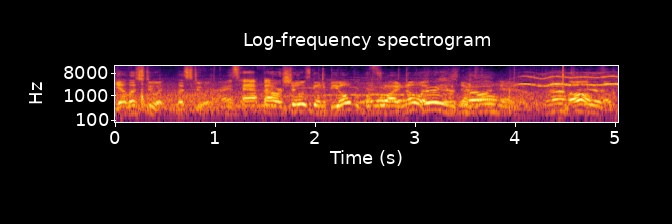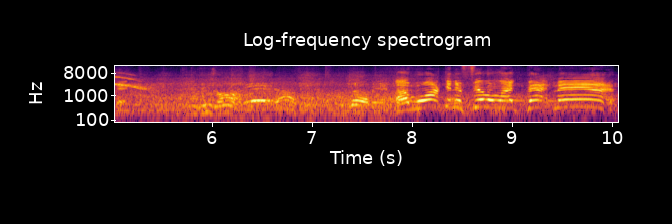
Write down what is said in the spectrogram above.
Yeah, let's do it. Let's do it. This half hour show is going to be over before I know it. There you go. Oh, okay. He's on. I'm walking and feeling like Batman.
